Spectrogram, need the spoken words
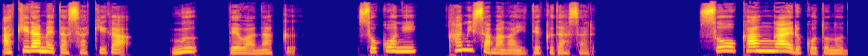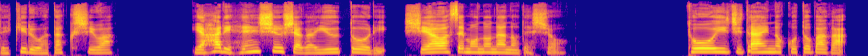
諦めた先が無ではなく、そこに神様がいてくださる。そう考えることのできる私は、やはり編集者が言う通り幸せ者なのでしょう。遠い時代の言葉が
